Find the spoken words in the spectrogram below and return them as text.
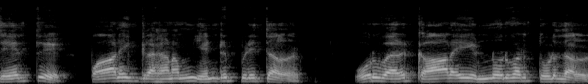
சேர்த்து பாணி கிரகணம் என்று பிடித்தல். ஒருவர் காலை இன்னொருவர் தொடுதல்.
